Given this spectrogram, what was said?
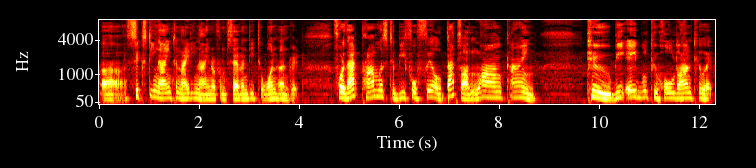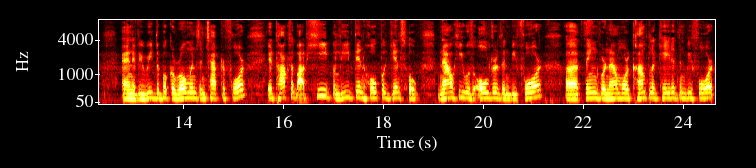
uh, 69 to 99, or from 70 to 100, for that promise to be fulfilled. That's a long time to be able to hold on to it. And if you read the book of Romans in chapter 4, it talks about he believed in hope against hope. Now he was older than before. Uh, things were now more complicated than before.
